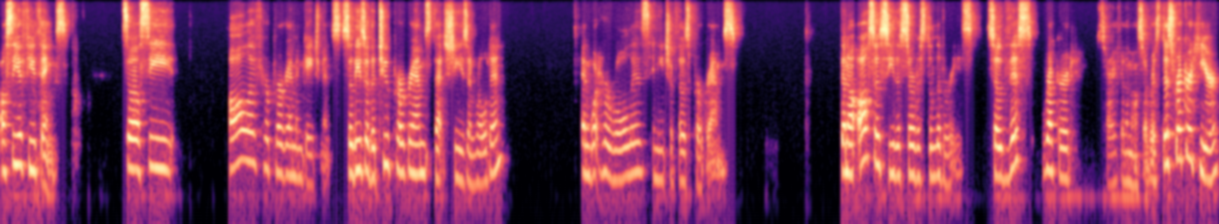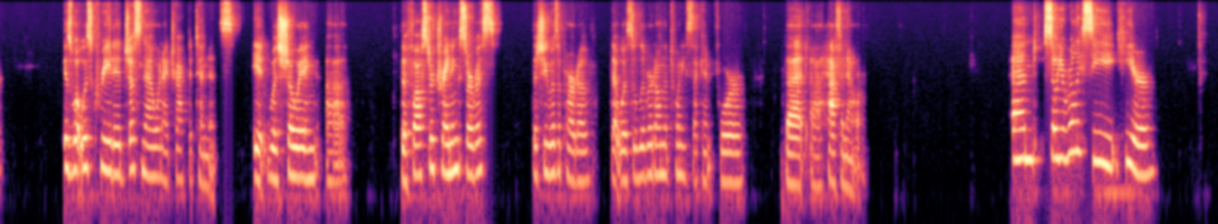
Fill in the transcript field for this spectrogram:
I'll see a few things. So I'll see all of her program engagements. So these are the two programs that she's enrolled in and what her role is in each of those programs. Then I'll also see the service deliveries. So this record, sorry for the mouse overs, this record here is what was created just now when I tracked attendance. It was showing uh, the foster training service that she was a part of that was delivered on the 22nd for that uh, half an hour. And so you really see here,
